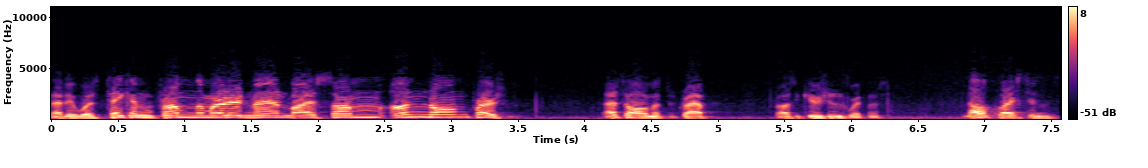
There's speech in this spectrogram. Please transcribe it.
That it was taken from the murdered man by some unknown person. That's all, Mr. Trapp. Prosecution's witness. No questions.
